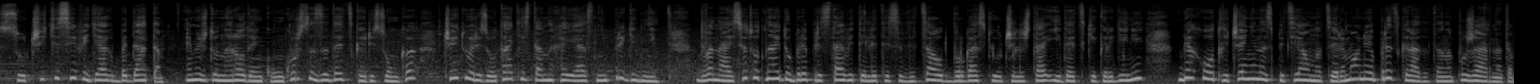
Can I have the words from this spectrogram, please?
С очите си видях бедата е международен конкурс за детска рисунка, чието резултати станаха ясни преди дни. 12 от най-добре представителите си деца от бургаски училища и детски градини бяха отличени на специална церемония пред сградата на пожарната.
